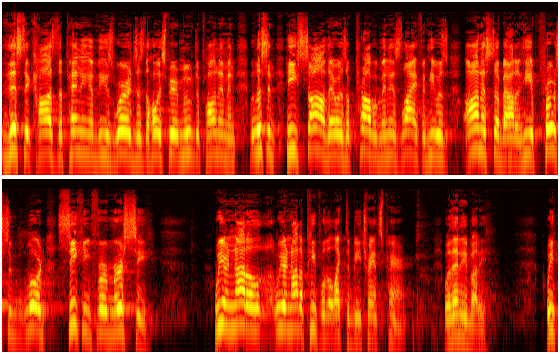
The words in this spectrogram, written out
this that caused the penning of these words as the Holy Spirit moved upon him. And listen, he saw there was a problem in his life, and he was honest about it. He approached the Lord seeking for mercy. We are not a we are not a people that like to be transparent with anybody. We,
